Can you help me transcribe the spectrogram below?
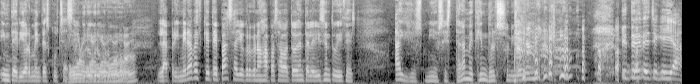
interiormente escuchas el gru, gru, la primera vez que te pasa, yo creo que nos ha pasado a todos en televisión, tú dices, ay Dios mío, se estará metiendo el sonido en el micro. y tú dices, chiquilla,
